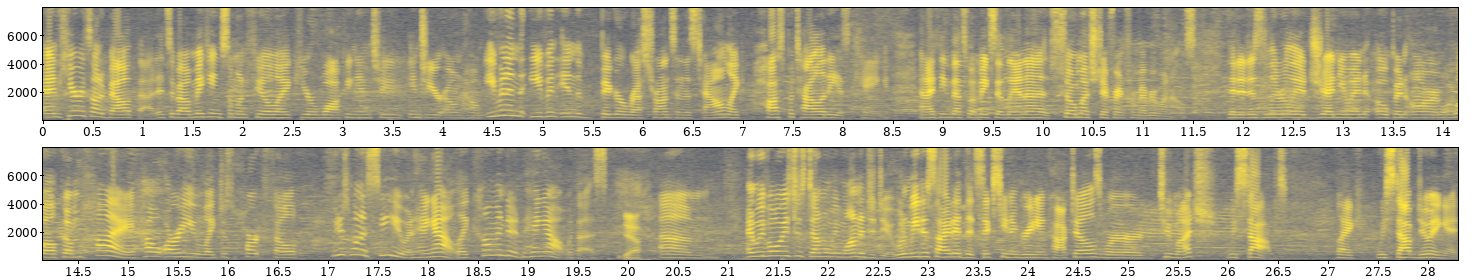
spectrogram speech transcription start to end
And here it's not about that. It's about making someone feel like you're walking into into your own home. Even in the even in the bigger restaurants in this town, like hospitality is king. And I think that's what makes Atlanta so much different from everyone else. That it is literally a genuine, open arm, welcome, hi, how are you? Like just heartfelt. We just want to see you and hang out. Like come and hang out with us. Yeah. Um, and we've always just done what we wanted to do. When we decided that 16 ingredient cocktails were too much, we stopped. Like we stopped doing it.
